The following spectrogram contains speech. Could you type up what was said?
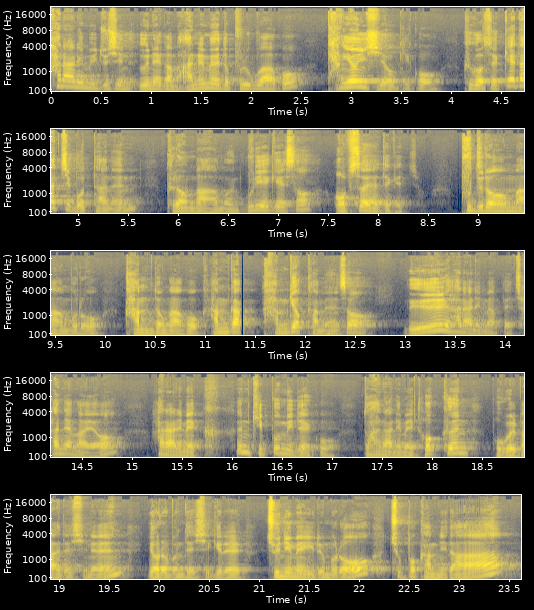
하나님이 주신 은혜가 많음에도 불구하고 당연시 여기고 그것을 깨닫지 못하는 그런 마음은 우리에게서 없어야 되겠죠. 부드러운 마음으로 감동하고 감각 감격하면서 늘 하나님 앞에 찬양하여 하나님의 큰 기쁨이 되고 또 하나님의 더 큰 복을 받으시는 여러분 되시기를 주님의 이름으로 축복합니다.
